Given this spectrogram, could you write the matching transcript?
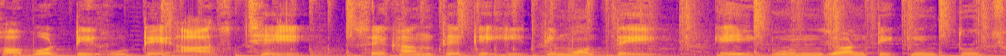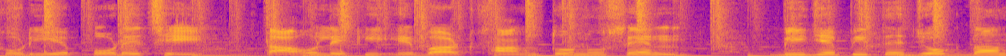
খবরটি উঠে আসছে, সেখান থেকে ইতিমধ্যে এই গুঞ্জনটি কিন্তু ছড়িয়ে পড়েছে। তাহলে কি এবার শান্তনু সেন বিজেপিতে যোগদান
